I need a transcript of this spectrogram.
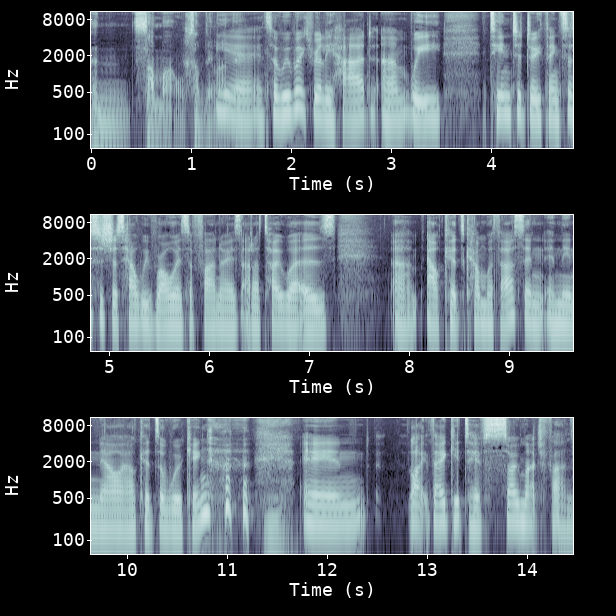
in summer or something like that. Yeah, and so we worked really hard. Um, we tend to do things. This is just how we roll as a whānau, as Arataua is. Um, our kids come with us, and, and then now our kids are working, and like they get to have so much fun.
